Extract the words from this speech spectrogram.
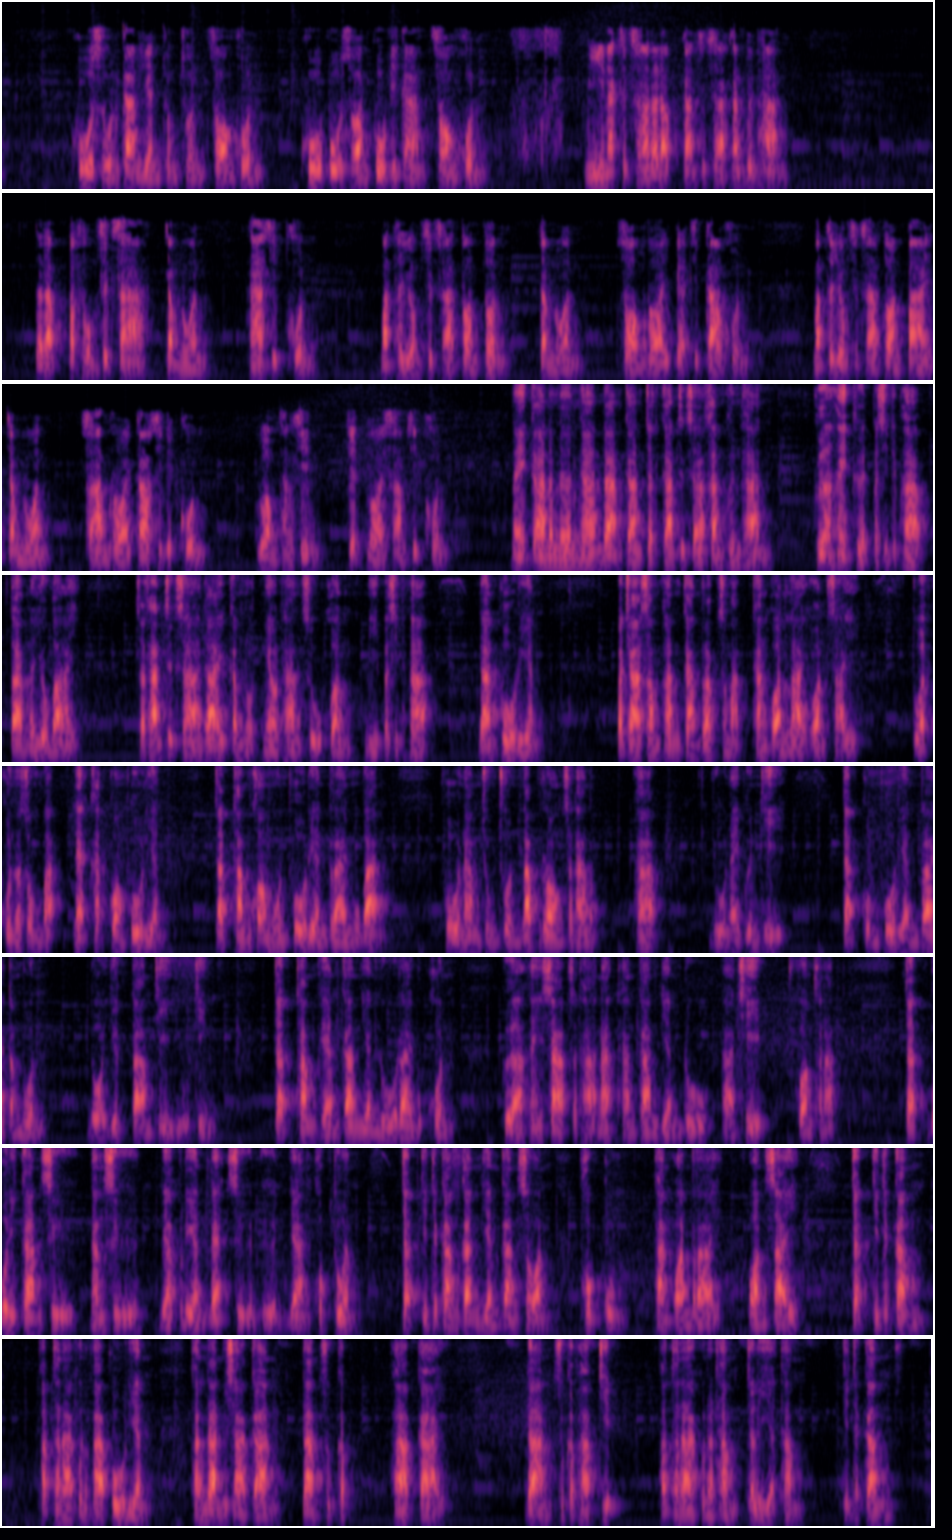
ครูศูนย์การเรียนชุมชน 2 คน ครูผู้สอนผู้พิการ2คน มีนักศึกษาระดับการศึกษาขั้นพื้นฐาน ระดับประถมศึกษาจำนวน 50 คน มัธยมศึกษาตอนต้นจำนวน 289 คน มัธยมศึกษาตอนปลายจำนวน 391 คน รวมทั้งสิ้น 730 คน ในการดำเนินงานด้านการจัดการศึกษาขั้นพื้นฐาน เพื่อให้เกิดประสิทธิภาพตามนโยบาย สถานศึกษาได้กำหนดแนวทางสู่ความมีประสิทธิภาพ ด้านผู้เรียน ประชาสัมพันธ์การรับสมัครทั้งออนไลน์ออนไซต์ตรวจคุณสมบัติและคัดกรองผู้เรียน จัดทำข้อมูลผู้เรียนรายหมู่บ้าน ผู้นำชุมชนรับรองสถานภาพอยู่ในพื้นที่ จัดกลุ่มผู้เรียนรายตำบล โดยยึดตามที่อยู่จริง จัดทำแผนการเรียนรู้รายบุคคล เพื่อให้ทราบสถานะทางการเรียนรู้อาชีพ ความถนัด จัดบริการสื่อ หนังสือ แบบเรียนและสื่ออื่นๆ อย่างครบถ้วน จัดกิจกรรมการเรียนการสอน พบกลุ่ม ทั้งออนไลน์ ออนไซต์ จัดกิจกรรม พัฒนาคุณภาพผู้เรียน ทั้งด้านวิชาการ ด้านสุขภาพกาย ด้านสุขภาพจิต พัฒนาคุณธรรม จริยธรรม กิจกรรม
